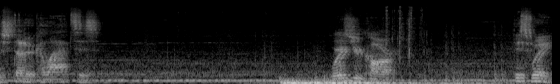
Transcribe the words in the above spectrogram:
The stutter collapses. Where's your car? This way.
